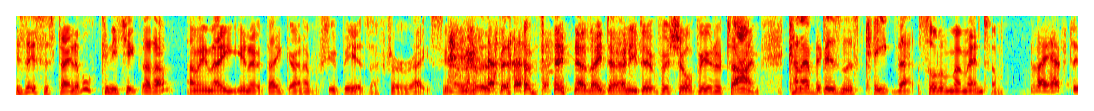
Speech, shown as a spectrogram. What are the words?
Is it sustainable? Can you keep that up? I mean, they you know they go and have a few beers after a race. You know, you know they don't only do it for a short period of time. Can a business keep that sort of momentum? They have to,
